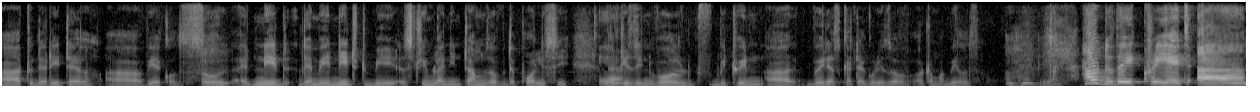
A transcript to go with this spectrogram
uh, to the retail uh, vehicles. So mm -hmm. it need there may need to be a streamline in terms of the policy yeah. that is involved between uh, various categories of automobiles. Mm -hmm. yeah. How do they create a,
